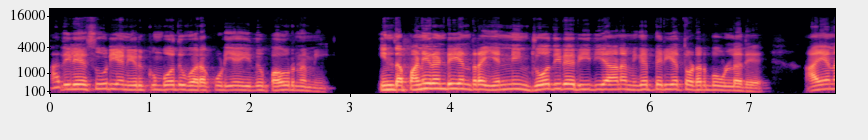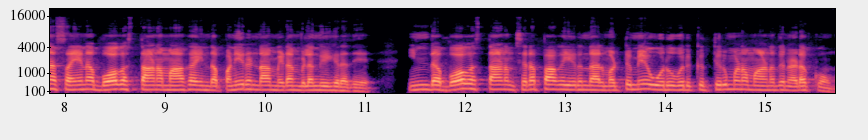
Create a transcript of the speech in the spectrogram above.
அதிலே சூரியன் இருக்கும்போது வரக்கூடிய இது பௌர்ணமி. இந்த பனிரெண்டு என்ற எண்ணின் ஜோதிட ரீதியான மிகப்பெரிய தொடர்பு உள்ளது. அயன சயன போகஸ்தானமாக இந்த பனிரெண்டாம் இடம் விளங்குகிறது. இந்த போகஸ்தானம் சிறப்பாக இருந்தால் மட்டுமே ஒருவருக்கு திருமணமானது நடக்கும்.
